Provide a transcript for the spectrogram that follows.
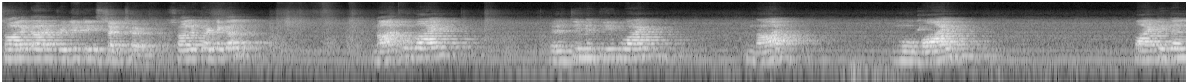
solid are relative structure solid particle not mobile relativity point not mobile particle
